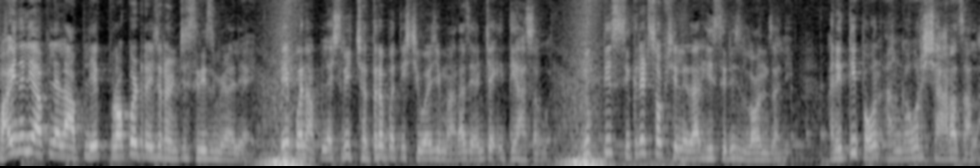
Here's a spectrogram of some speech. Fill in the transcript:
फायनली आपल्याला आपली एक प्रॉपर ट्रेजर हंटची सिरीज मिळाली आहे. ते पण आपल्या श्री छत्रपती शिवाजी महाराज यांच्या इतिहासावर. नुकतीच सिक्रेट्स ऑफ शिलेदार ही सिरीज लॉन्च झाली. आणि ती पाहून अंगावर शहाराच आला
